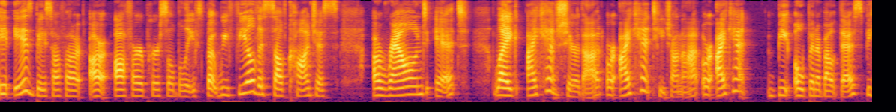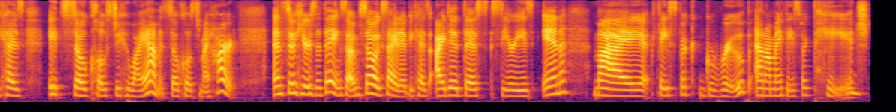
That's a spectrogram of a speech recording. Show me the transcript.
it is based off our, our off our personal beliefs, but we feel this self-conscious around it like I can't share that or I can't teach on that or I can't be open about this because it's so close to who I am. It's so close to my heart. And so here's the thing. So I'm so excited because I did this series in my Facebook group and on my Facebook page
